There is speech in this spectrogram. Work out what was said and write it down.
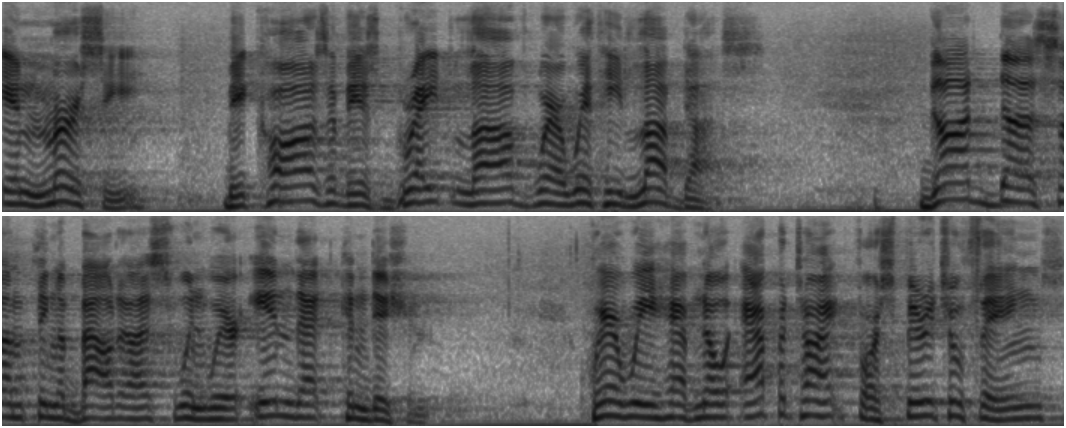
in mercy, because of his great love wherewith he loved us. God does something about us when we're in that condition, where we have no appetite for spiritual things,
